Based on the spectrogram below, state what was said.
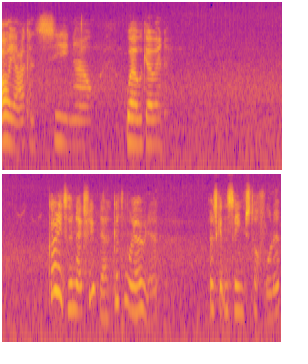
Oh yeah, I can see now where we're going. Going into the next field there. Good thing I own it. I'm just getting the same stuff on it.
